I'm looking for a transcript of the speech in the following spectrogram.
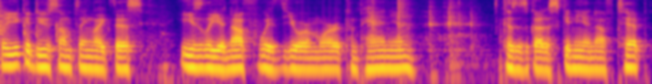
So you could do something like this easily enough with your Mora companion because it's got a skinny enough tip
